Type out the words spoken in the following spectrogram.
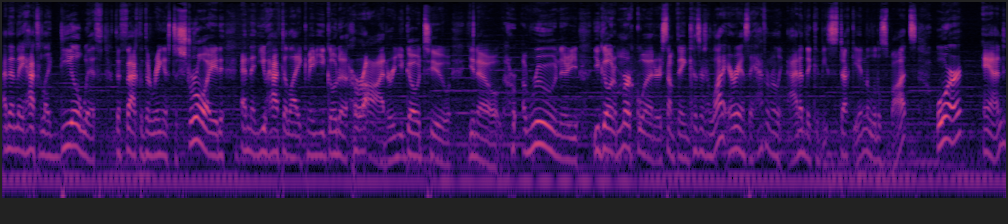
and then they have to like deal with the fact that the ring is destroyed and then you have to like maybe you go to Harad or you go to you know Rhûn or you, you go to Mirkwood or something because there's a lot of areas they haven't really added that could be stuck in the little spots or and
